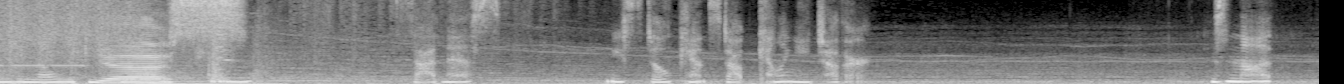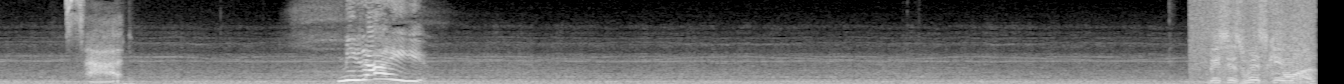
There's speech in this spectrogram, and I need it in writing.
Even though we can Yes. feel other skin, sadness, we still can't stop killing each other. Isn't that sad? Mirai! This is Whiskey One.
